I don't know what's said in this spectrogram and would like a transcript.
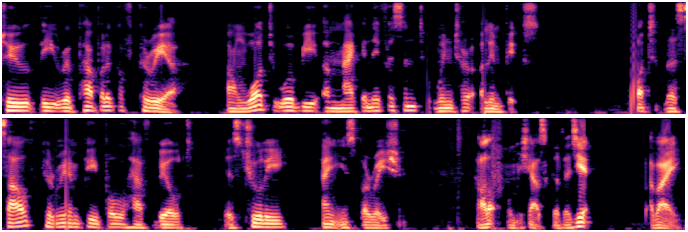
to the Republic of Korea on what will be a magnificent Winter Olympics. What the South Korean people have built is truly an inspiration. 好了，我们下次课再见，拜拜。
